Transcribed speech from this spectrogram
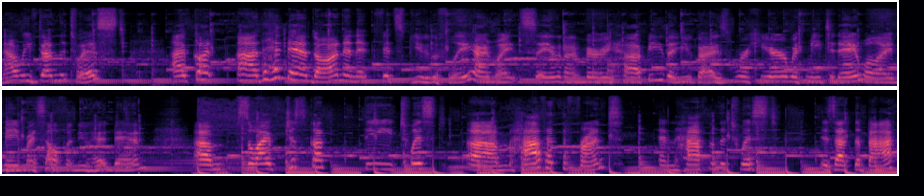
Now we've done the twist. I've got uh, the headband on and it fits beautifully. I might say that I'm very happy that you guys were here with me today while I made myself a new headband. Um, so I've just got the twist um, half at the front and half of the twist is at the back.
